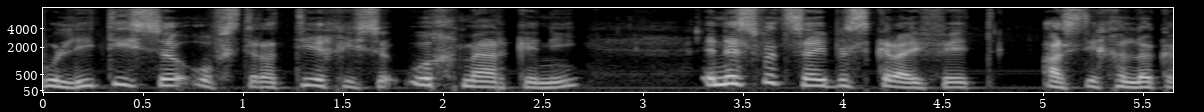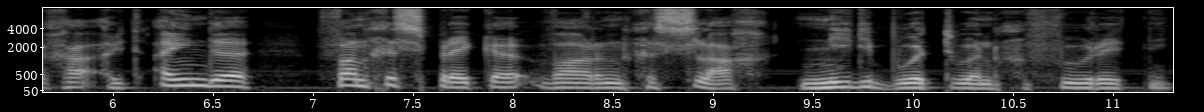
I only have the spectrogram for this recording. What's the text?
politieke of strategiese oogmerke nie en is wat sy beskryf het as die gelukkige uiteinde van gesprekke waarin geslag nie die boetoon gevoer het nie.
